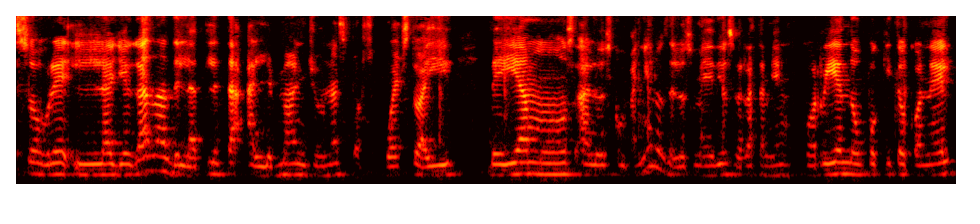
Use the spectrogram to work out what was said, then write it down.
sobre la llegada del atleta alemán Jonas, por supuesto, ahí veíamos a los compañeros de los medios, ¿verdad? También corriendo un poquito con él,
